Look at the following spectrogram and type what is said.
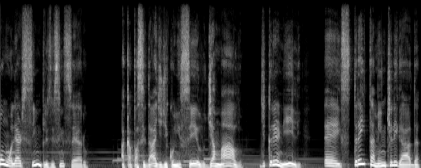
com um olhar simples e sincero. A capacidade de conhecê-lo, de amá-lo, de crer nele é estreitamente ligada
